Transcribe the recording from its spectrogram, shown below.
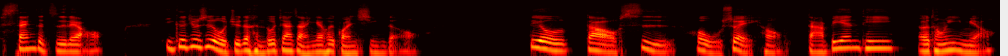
三个资料哦。一个就是我觉得很多家长应该会关心的哦，六到四或五岁哦，打 BNT 儿童疫苗，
